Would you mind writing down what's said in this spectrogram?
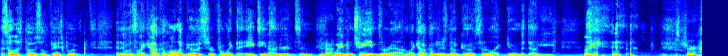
I saw this post on Facebook, and it was like, how come all the ghosts are from like the 1800s and Yeah. waving chains around? Like, how come there's no ghosts that are like doing the Dougie? Like, It's true.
